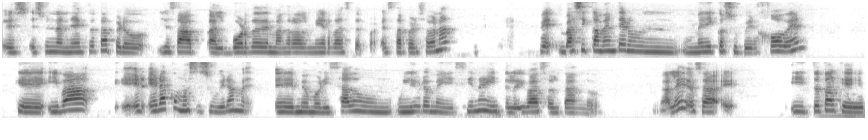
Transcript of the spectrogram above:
es, una anécdota, pero yo estaba al borde de mandar a la mierda a este, esta persona. Básicamente era un, médico súper joven que iba, e, era como si se hubiera eh, memorizado un, libro de medicina y te lo iba soltando, ¿vale? O sea, eh, y total que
